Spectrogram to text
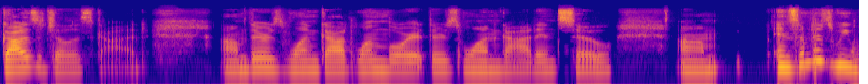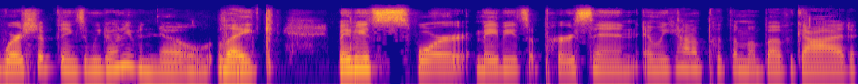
God is a jealous God. Um there's one God, one Lord, there's one God and so um and sometimes we worship things and we don't even know like maybe it's sport, maybe it's a person and we kind of put them above God,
